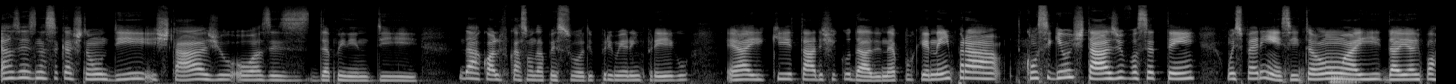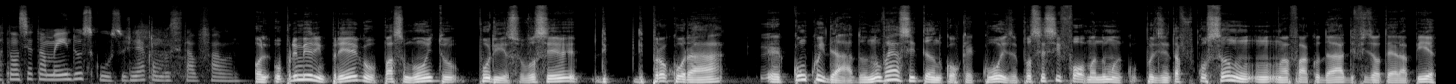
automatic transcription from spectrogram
Às vezes nessa questão de estágio ou às vezes dependendo de da qualificação da pessoa de primeiro emprego, é aí que está a dificuldade, né? Porque nem para conseguir um estágio você tem uma experiência. Então, aí daí a importância também dos cursos, né? Como você estava falando. Olha, o primeiro emprego passa muito por isso. Você de, de procurar é, com cuidado, não vai aceitando qualquer coisa. Você se forma numa, por exemplo, está cursando um, uma faculdade de fisioterapia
